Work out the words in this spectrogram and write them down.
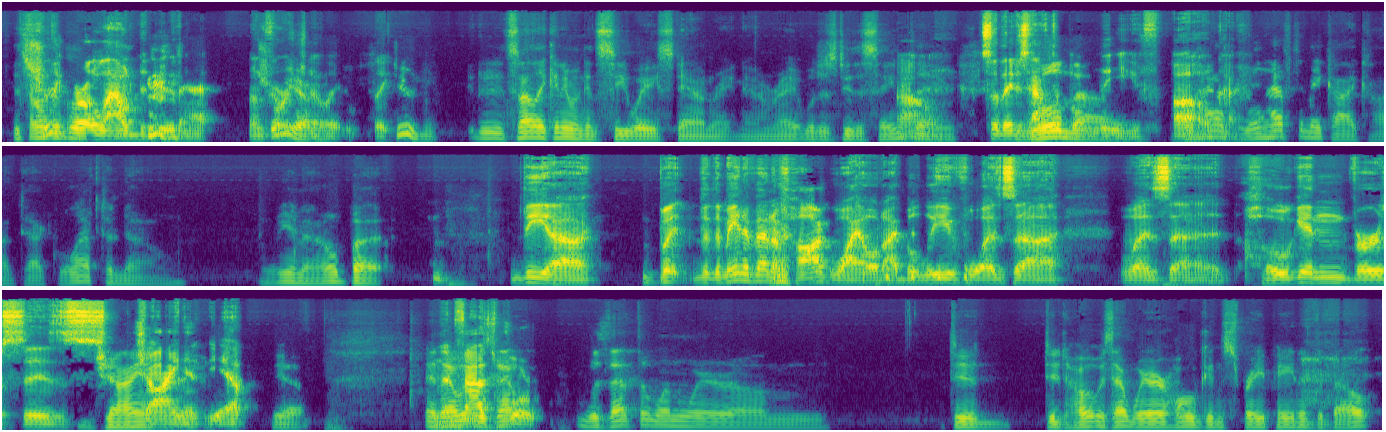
It's I don't true, think we're allowed to do that, Sure unfortunately. Like, dude. It's not like anyone can see waist down right now, right? We'll just do the same Oh, thing. so they just have We'll to know. believe. We'll, Oh, have, okay. we'll have to make eye contact. We'll have to know, you know. But the uh but the, the main event of Hog Wild, I believe, was uh was uh Hogan versus Giant, Giant. Yep. and And that was, fast that, was that the one where um did did Ho was that where Hogan spray painted the belt?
